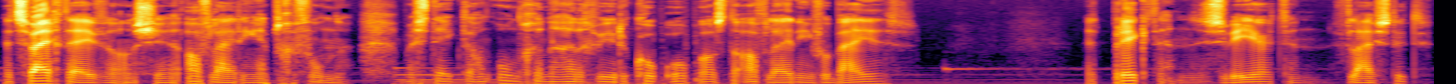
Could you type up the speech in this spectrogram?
Het zwijgt even als je afleiding hebt gevonden, maar steekt dan ongenadig weer de kop op als de afleiding voorbij is. Het prikt en zweert en fluistert.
